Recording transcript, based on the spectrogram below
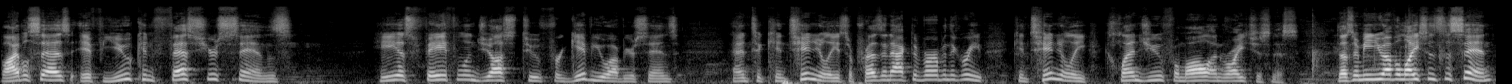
Bible says if you confess your sins, he is faithful and just to forgive you of your sins and to continually, it's a present active verb in the Greek, continually cleanse you from all unrighteousness. Doesn't mean you have a license to sin.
